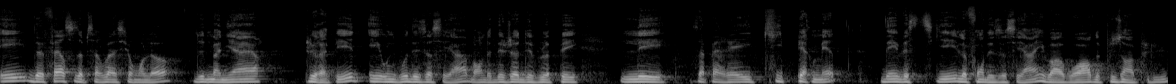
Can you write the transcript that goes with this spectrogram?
et de faire ces observations-là d'une manière plus rapide. Et au niveau des océans, on a déjà développé les appareils qui permettent d'investiguer le fond des océans. Il va avoir de plus en plus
